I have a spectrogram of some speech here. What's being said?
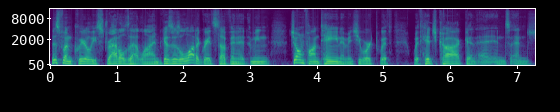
This one clearly straddles that line because there's a lot of great stuff in it. I mean, Joan Fontaine. I mean, she worked with with Hitchcock, and and and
